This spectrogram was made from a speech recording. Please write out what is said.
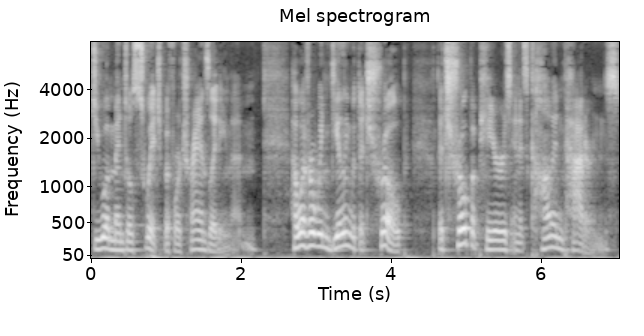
do a mental switch before translating them. However, when dealing with the trope, the trope appears in its common patterns,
